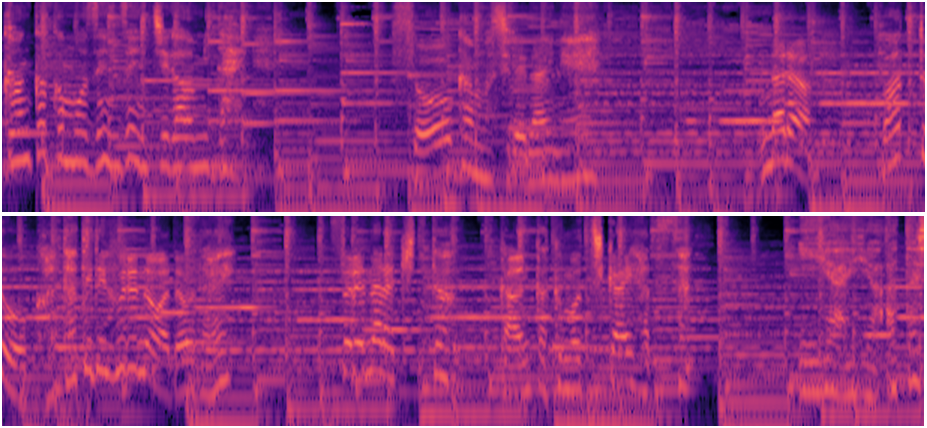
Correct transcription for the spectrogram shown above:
感覚も全然違うみたい。そうかもしれないね。ならバットを片手で振るのはどうだい？それならきっと感覚も近いはずさ。いやいや私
